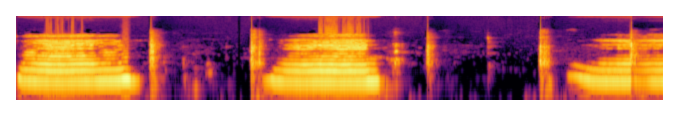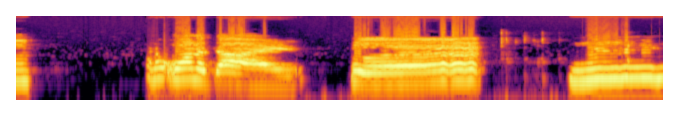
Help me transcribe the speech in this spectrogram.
Hmm. Hmm. Hmm. I don't want to die. Hmm.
